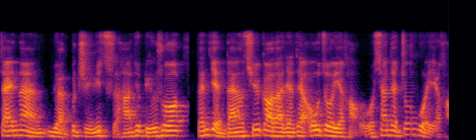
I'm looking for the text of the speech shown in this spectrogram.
灾难远不止于此哈。就比如说很简单，其实告诉大家，在欧洲也好，我像在中国也好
